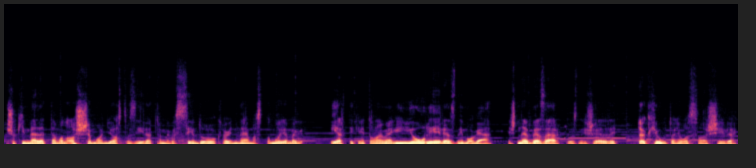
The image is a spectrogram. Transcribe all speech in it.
És aki mellettem van, az sem mondja azt az életre, meg a szép dolgokra, hogy nem. Azt tanulja meg értékeny, tanulja meg jól érezni magát, és ne bezárkózni, és ez egy tök jó út a 80-as évek.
